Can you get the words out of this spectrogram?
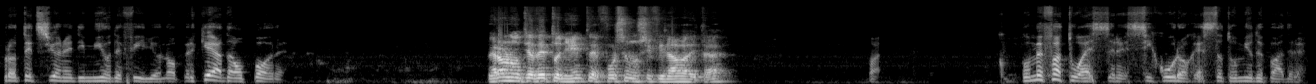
protezione di mio de figlio, no? Perché ha da opporre? Però non ti ha detto niente, forse non si fidava di te. Come fa tu a essere sicuro che è stato mio de padre?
